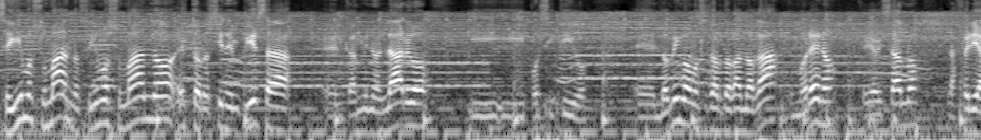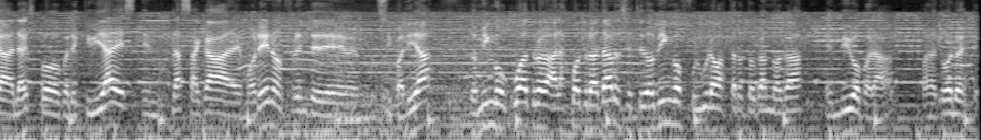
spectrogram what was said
Seguimos sumando, seguimos sumando, esto recién empieza, el camino es largo y, positivo. El domingo vamos a estar tocando acá, en Moreno, quería avisarlo, la feria, la Expo Colectividades en Plaza acá de Moreno, enfrente de Municipalidad. Domingo 4, a las 4 de la tarde, este domingo, Fulgura va a estar tocando acá en vivo para, para todo el oeste.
